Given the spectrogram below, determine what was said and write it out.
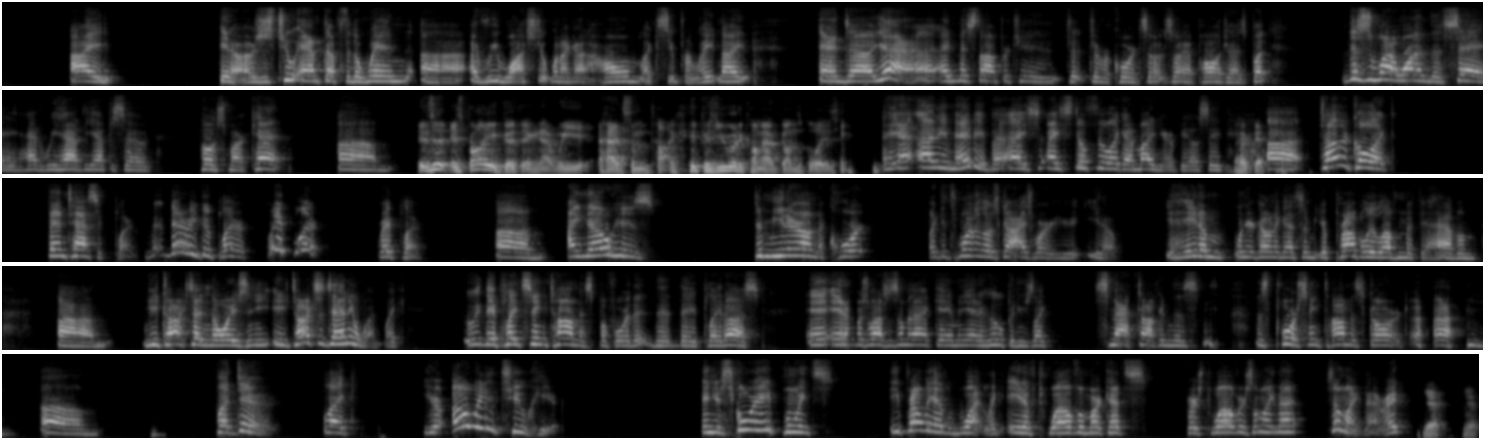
I, you know, I was just too amped up for the win. Uh, I rewatched it when I got home, like super late night, And uh, yeah, I, I, missed the opportunity to, to record, so so I apologize. But this is what I wanted to say had we had the episode post Marquette. Um, it's, it's probably a good thing that we had some time because you would have come out guns blazing. Yeah, I mean, maybe, but I, I still feel like I might here, BOC. Okay. Uh, Tyler Kolek, fantastic player, very good player, great player, great player. Um, I know his demeanor on the court, like it's one of those guys where you, you know, you hate him when you're going against him. You probably love him if you have him. Um, he talks that noise and he, he talks it to anyone. Like they played St. Thomas before that they, they, played us. And, and, I was watching some of that game and he had a hoop and he was like smack talking this this poor St. Thomas guard. um, but dude, like you're 0 2 here and you score eight points. He probably had what, like eight of 12 of Marquette's first 12 or something like that? Something like that, right? Yeah, yeah.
